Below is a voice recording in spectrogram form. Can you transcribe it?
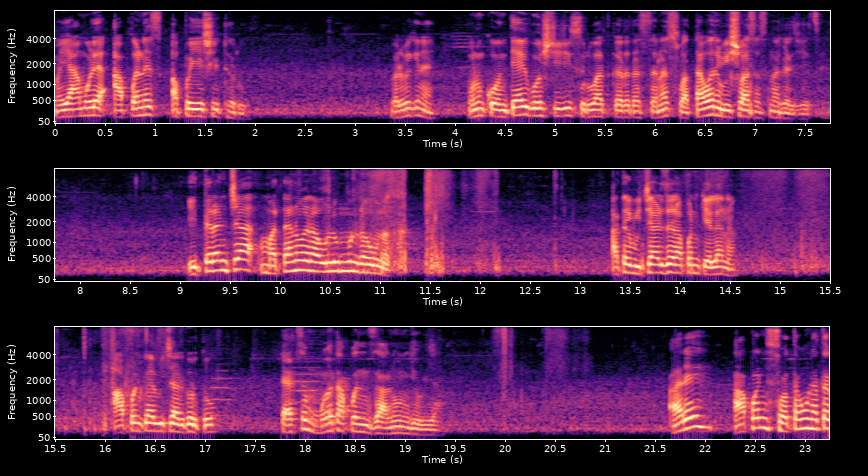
मग यामुळे आपणच अपयशी ठरू. बरोबर की नाही? म्हणून कोणत्याही गोष्टीची सुरुवात करत असताना स्वतःवर विश्वास असणं गरजेचं आहे. इतरांच्या मतांवर अवलंबून राहू नका. आता विचार जर आपण केला ना आपण काय विचार करतो? त्याचं मत आपण जाणून घेऊया. अरे आपण स्वतःहून आता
